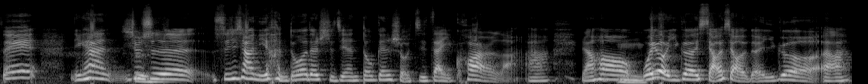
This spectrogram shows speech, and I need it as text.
所以你看，就是实际上你很多的时间都跟手机在一块儿了啊。然后嗯我有一个小小的一个啊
